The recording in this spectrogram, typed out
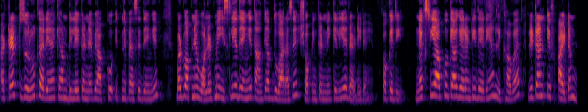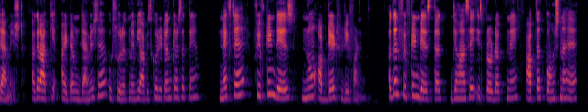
अट्रैक्ट ज़रूर कर रहे हैं कि हम डिले करने पे आपको इतने पैसे देंगे बट वो अपने वॉलेट में इसलिए देंगे ताकि आप दोबारा से शॉपिंग करने के लिए रेडी रहें। ओके जी नेक्स्ट ये आपको क्या गारंटी दे रही हैं? लिखा हुआ है रिटर्न इफ़ आइटम डैमेज्ड अगर आपकी आइटम डैमेज है, उस सूरत में भी आप इसको रिटर्न कर सकते हैं। नेक्स्ट है fifteen days no update refund अगर फिफ्टीन डेज़ तक जहाँ से इस प्रोडक्ट ने आप तक पहुँचना है,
